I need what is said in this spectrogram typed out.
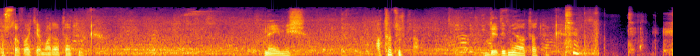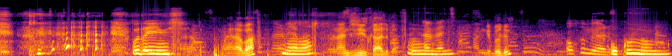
Mustafa Kemal Atatürk. Neymiş? Atatürk Dedim ya Atatürk. Bu da iyiymiş. Merhaba. Merhaba. Öğrenciyiz galiba. Evet Hangi bölüm? okumuyorum. Okumuyorum.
